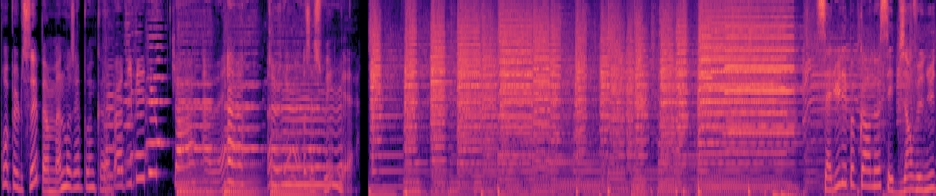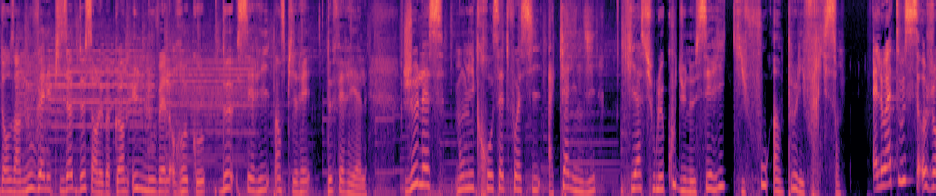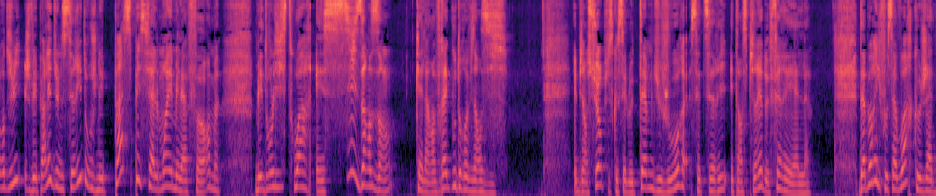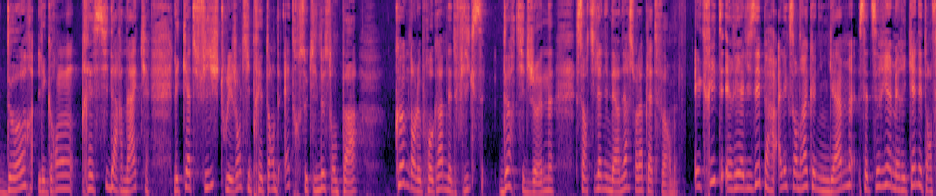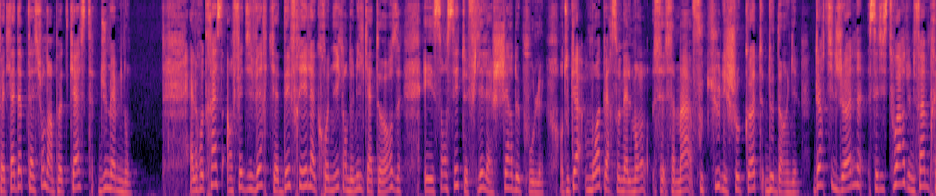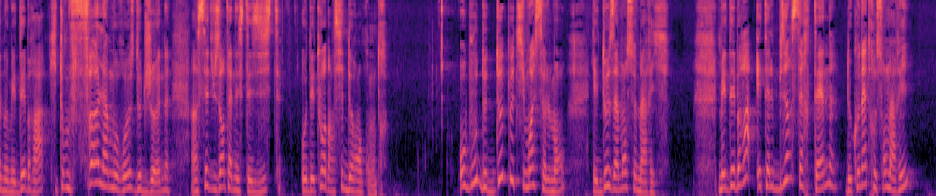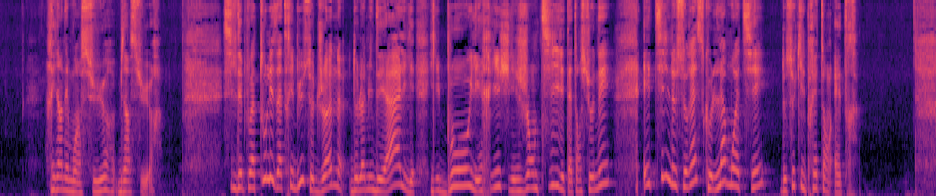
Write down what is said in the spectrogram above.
Propulsé par mademoiselle.com. Salut les popcornos et bienvenue dans un nouvel épisode de Sur le Popcorn, une nouvelle reco de série inspirée de faits réels. Je laisse mon micro cette fois-ci à Kalindi qui a sous le coup d'une série qui fout un peu les frissons. Hello à tous, aujourd'hui je vais parler d'une série dont je n'ai pas spécialement aimé la forme, mais dont l'histoire est si zinzin qu'elle a un vrai goût de reviens-y. Et bien sûr, puisque c'est le thème du jour, cette série est inspirée de faits réels. D'abord, il faut savoir que j'adore les grands récits d'arnaque, les cas de fiches, tous les gens qui prétendent être ce qu'ils ne sont pas, comme dans le programme Netflix Dirty John, sorti l'année dernière sur la plateforme. Écrite et réalisée par Alexandra Cunningham, cette série américaine est en fait l'adaptation d'un podcast du même nom. Elle retrace un fait divers qui a défrayé la chronique en 2014 et est censé te filer la chair de poule. En tout cas, moi personnellement, ça m'a foutu les chocottes de dingue. Dirty John, c'est l'histoire d'une femme prénommée Debra qui tombe folle amoureuse de John, un séduisant anesthésiste, au détour d'un site de rencontre. Au bout de deux petits mois seulement, les deux amants se marient. Mais Debra est-elle bien certaine de connaître son mari? Rien n'est moins sûr, bien sûr. S'il déploie tous les attributs, ce John, de l'homme idéal, il est, beau, il est riche, il est gentil, il est attentionné, est-il ne serait-ce que la moitié de ce qu'il prétend être?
